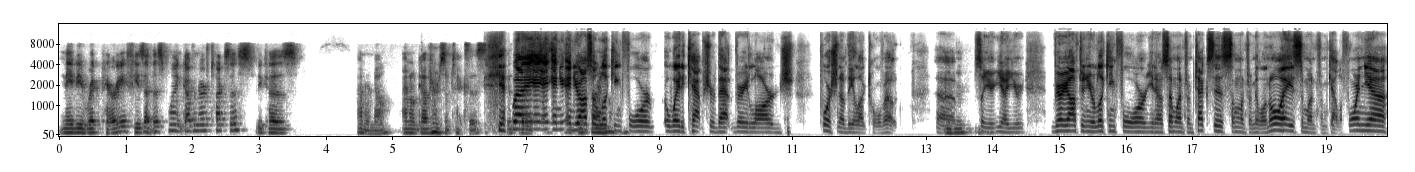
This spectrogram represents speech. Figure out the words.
maybe Rick Perry if he's at this point governor of Texas because I don't know. I know governors of Texas. Yeah, well, and, and, and you're also looking for a way to capture that very large portion of the electoral vote. Uh, mm-hmm. So you're, you know, you're very often you're looking for, you know, someone from Texas, someone from Illinois, someone from California,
